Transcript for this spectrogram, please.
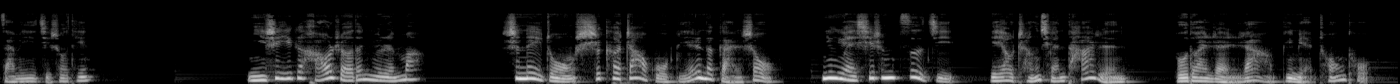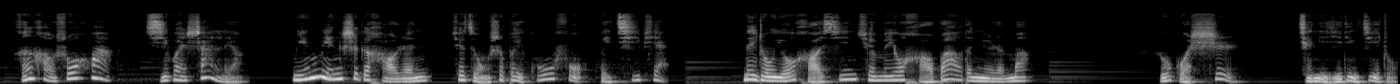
咱们一起收听。你是一个好惹的女人吗？是那种时刻照顾别人的感受，宁愿牺牲自己也要成全他人，不断忍让，避免冲突，很好说话，习惯善良。明明是个好人，却总是被辜负、被欺骗。那种有好心却没有好报的女人吗？如果是，请你一定记住，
